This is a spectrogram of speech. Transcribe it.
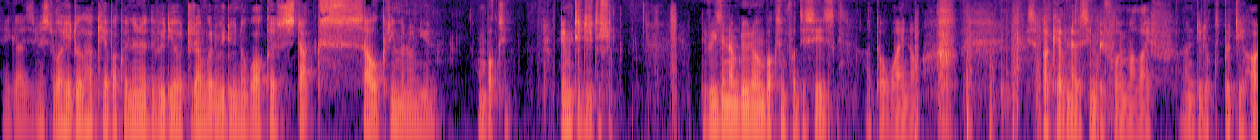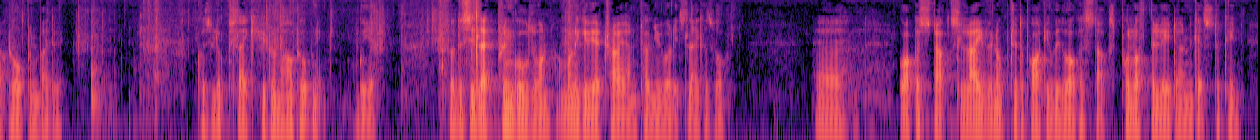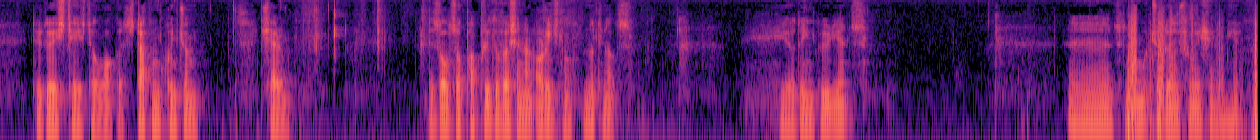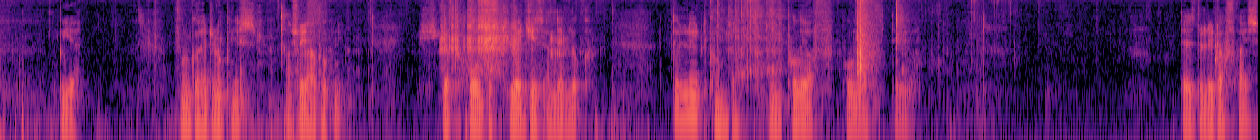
Hey guys, it's Mr. Waheedul Haque here back with another video. Today I'm going to be doing a Walker Stax Sour Cream and Onion unboxing. Limited edition. The reason I'm doing an unboxing for this is, I thought why not. it's a packet I've never seen before in my life and it looks pretty hard to open by the way. Because it looks like you don't know how to open it. But yeah. So this is like Pringles one. I'm going to give you a try and tell you what it's like as well. Uh, Walker Stax liven up to the party with Walker Stax. Pull off the lid and get stuck in to the great taste of Walker. Stack 'em, crunch 'em, share 'em. There's also paprika version and original, nothing else. Here are the ingredients. And there's not much other information on here. But yeah, I'm gonna go ahead and open this. I'll show you how to open it. You have to hold just two edges and then look the lid comes off and pull it off pull it off there you go there's the lid off guys.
